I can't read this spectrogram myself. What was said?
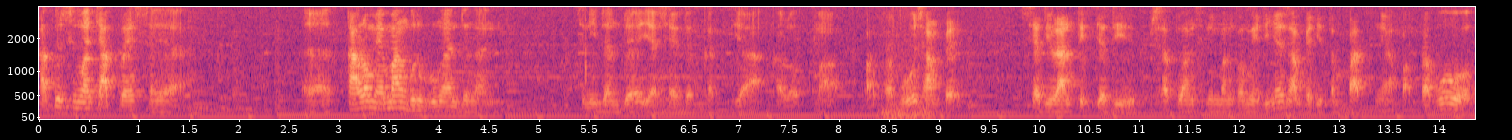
hampir semua capres saya Eh, kalau memang berhubungan dengan seni dan budaya ya saya dekat. Ya kalau Pak Prabowo sampai saya dilantik jadi persatuan seniman komedinya sampai di tempatnya Pak Prabowo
